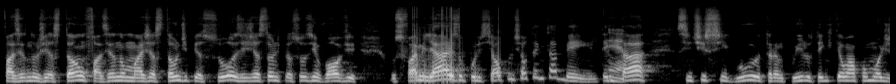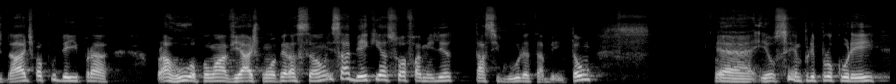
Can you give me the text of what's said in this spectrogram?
fazendo gestão, fazendo uma gestão de pessoas, e gestão de pessoas envolve os familiares do policial, o policial tem que estar bem, ele tem que É. estar sentir seguro, tranquilo, tem que ter uma comodidade para poder ir para para a rua, para uma viagem, para uma operação, e saber que a sua família está segura, está bem. Então, é, eu sempre procurei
